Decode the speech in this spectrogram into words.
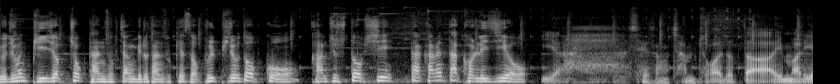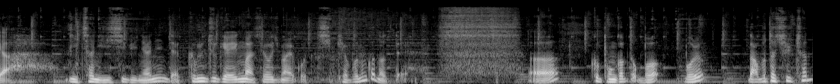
요즘은 비접촉 단속 장비로 단속해서 불 필요도 없고 감출 수도 없이 딱 하면 딱 걸리지요. 이야 세상 참 좋아졌다 이 말이야 2022년인데 금주 계획만 세우지 말고 지켜보는 건 어때 어? 그 본감독 뭐? 뭐요? 나부터 실천?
